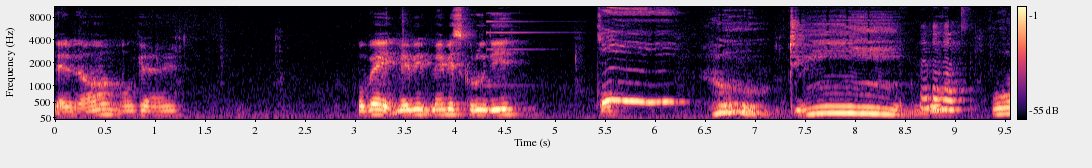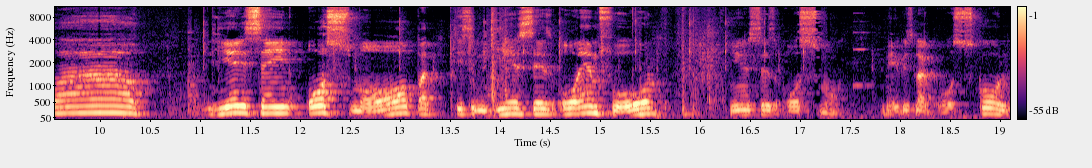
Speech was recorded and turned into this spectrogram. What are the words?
you go, okay. Oh wait, maybe maybe screw this. Oh, damn. Wow. Here is saying Osmo, but this here says OM4. Here says Osmo. Maybe it's like Oskol.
